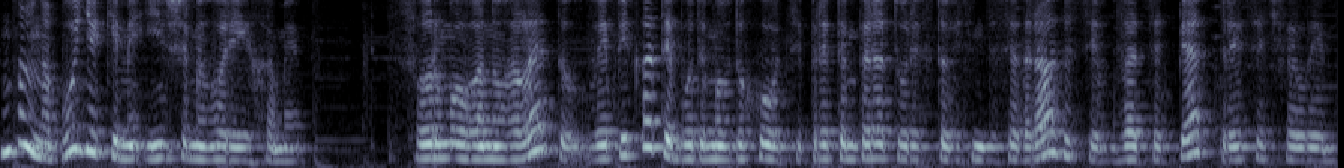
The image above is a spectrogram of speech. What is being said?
можна будь-якими іншими горіхами. Сформовану галету випікати будемо в духовці при температурі 180 градусів 25-30 хвилин.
